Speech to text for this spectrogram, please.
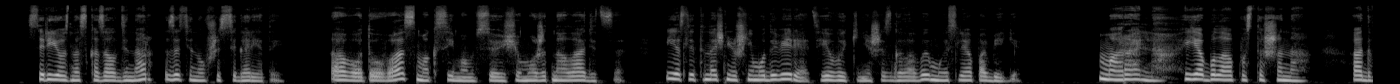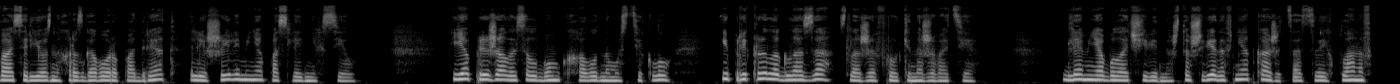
— серьезно сказал Динар, затянувшись сигаретой. «А вот у вас с Максимом все еще может наладиться, если ты начнешь ему доверять и выкинешь из головы мысли о побеге». Морально я была опустошена, а два серьезных разговора подряд лишили меня последних сил. Я прижалась лбом к холодному стеклу и прикрыла глаза, сложив руки на животе. Для меня было очевидно, что Шведов не откажется от своих планов,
